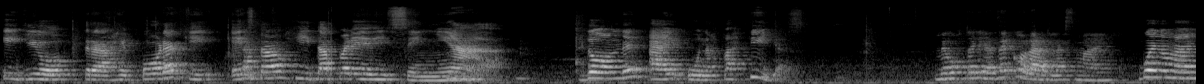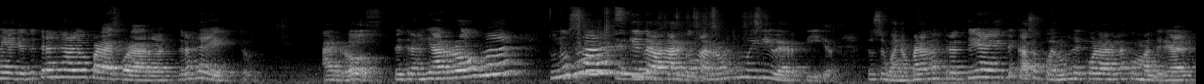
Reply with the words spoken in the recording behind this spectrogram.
Y yo traje por aquí esta hojita prediseñada donde hay unas pastillas. Me gustaría decorarlas, Mae. Bueno, mami, yo te traje algo para decorarla. Te traje esto. Arroz. Te traje arroz, Mae. Tú no sabes que trabajar con arroz es muy divertido. Entonces, bueno, para nuestra actividad en este caso podemos decorarla con material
